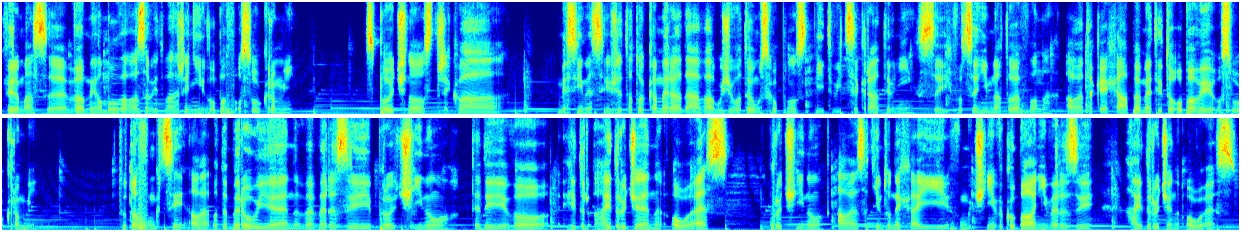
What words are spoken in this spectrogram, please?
Firma se velmi omlouvala za vytváření obav o soukromí. Společnost řekla, myslíme si, že tato kamera dává uživatelům schopnost být více kreativní s jejich focením na telefon, ale také chápeme tyto obavy o soukromí. Tuto funkci ale odeberou jen ve verzi pro Čínu, tedy v Hydro- Hydrogen OS pro Čínu, ale zatím to nechají funkční v globální verzi Hydrogen OS.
